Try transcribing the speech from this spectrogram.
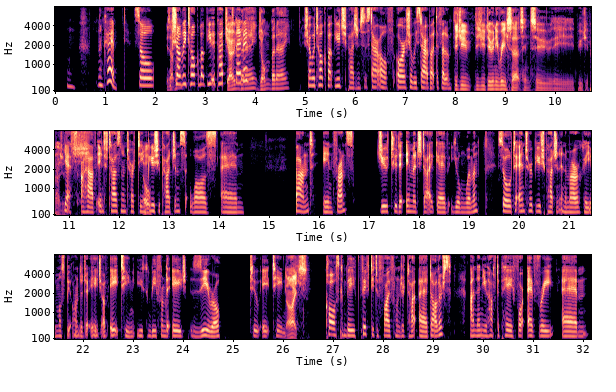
Okay. So, shall right? we talk about beauty pageants, Joan maybe? Benet, JonBenét. Shall we talk about beauty pageants to start off, or shall we start about the film? Did you did you do any research into the beauty pageants? Yes, I have. In 2013, Oh. beauty pageants was um, banned in France due to the image that it gave young women. So, to enter a beauty pageant in America, you must be under the age of 18. You can be from the age zero to 18. Nice. Cost can be 50 to 500 uh, dollars, and then you have to pay for every um,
